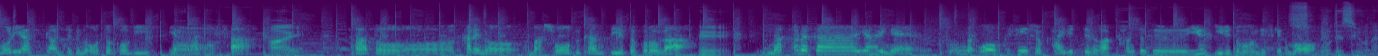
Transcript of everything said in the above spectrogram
森保監督の男気、優しさ、はい。あと彼の、まあ、勝負感っていうところが、えなかなかやはりね、そんな多く選手を変えるっていうのは、監督、勇気いると思うんですけどえも、そうですよね。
